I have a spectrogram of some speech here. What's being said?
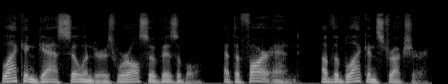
Blackened gas cylinders were also visible, at the far end, of the blackened structure.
